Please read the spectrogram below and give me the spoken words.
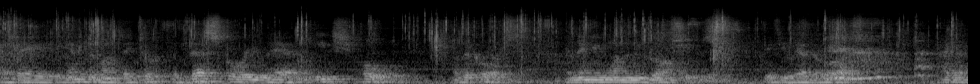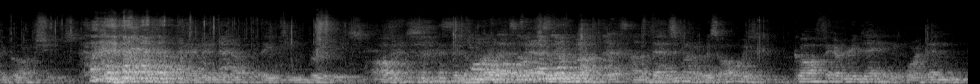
And they, at the end of the month, they took the best score you had on each hole of the course, and then you won the new golf shoes, if you had the loss. I got the golf shoes. I ended up with eighteen birdies. Oh, geez. No, that's actually rough. That's But not. that's what, it was always golf every day, or then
